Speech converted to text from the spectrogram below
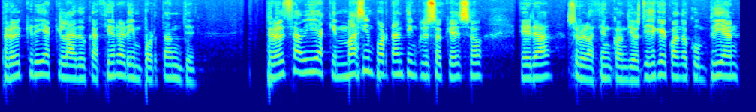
Pero él creía que la educación era importante. Pero él sabía que más importante incluso que eso era su relación con Dios. Dice que cuando cumplían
